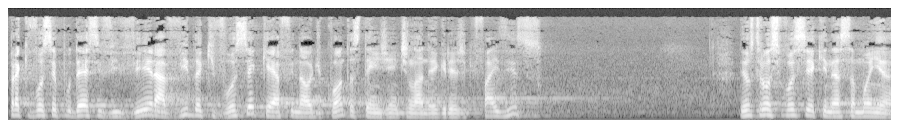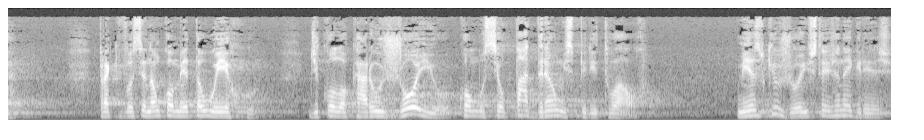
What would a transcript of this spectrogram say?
para que você pudesse viver a vida que você quer, afinal de contas, tem gente lá na igreja que faz isso. Deus trouxe você aqui nessa manhã para que você não cometa o erro de colocar o joio como seu padrão espiritual, mesmo que o joio esteja na igreja.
